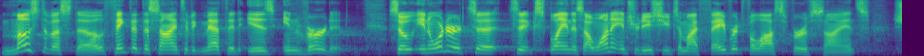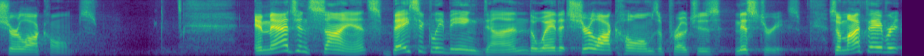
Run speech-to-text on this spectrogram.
Most of us, though, think that the scientific method is inverted. So, in order to, to explain this, I want to introduce you to my favorite philosopher of science, Sherlock Holmes. Imagine science basically being done the way that Sherlock Holmes approaches mysteries. So my favorite,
